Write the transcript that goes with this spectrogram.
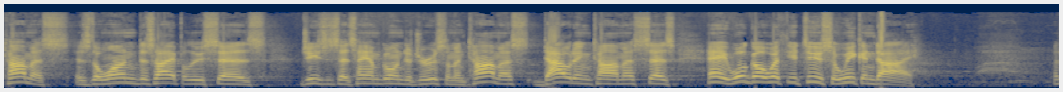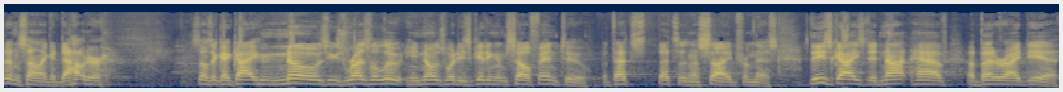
Thomas is the one disciple who says, Jesus says, Hey, I'm going to Jerusalem. And Thomas, doubting Thomas, says, Hey, we'll go with you too so we can die. That doesn't sound like a doubter. Sounds like a guy who knows he's resolute. He knows what he's getting himself into. But that's, that's an aside from this. These guys did not have a better idea.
